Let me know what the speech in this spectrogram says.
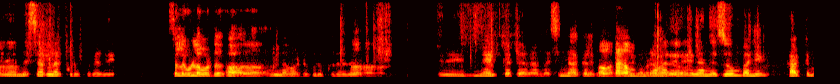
இது இந்த செர்லக் கொடுக்குறது சில உள்ள போட்டு உள்ள போட்டு கொடுக்குறது. இது நைல் கட்டர் அந்த சின்னாக்களுக்கு வருது இது அந்த ஜூம் பண்ணி காட்டும்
